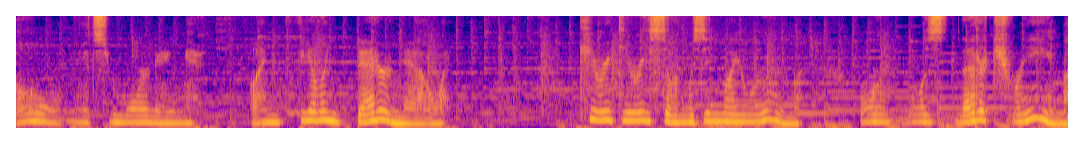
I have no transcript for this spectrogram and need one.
Oh, it's morning. I'm feeling better now. Kirigiri-san was in my room. Or was that a dream?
